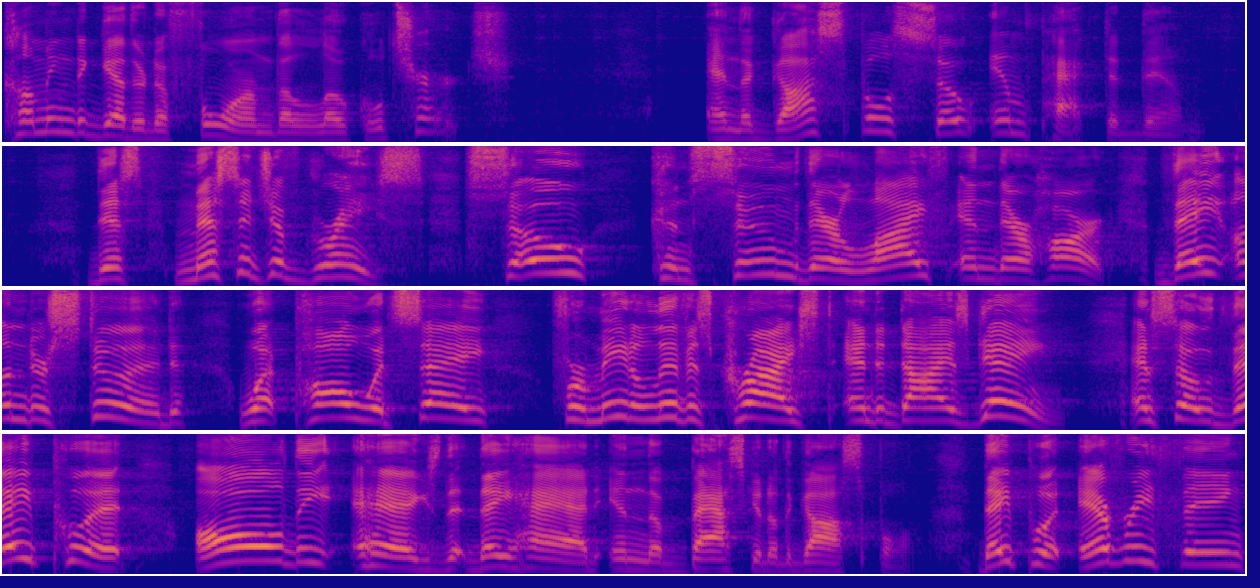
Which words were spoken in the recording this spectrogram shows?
coming together to form the local church. And the gospel so impacted them this message of grace so consumed their life and their heart. They understood what Paul would say for me to live as Christ and to die as gain. And so they put all the eggs that they had in the basket of the gospel. They put everything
